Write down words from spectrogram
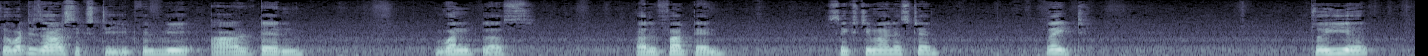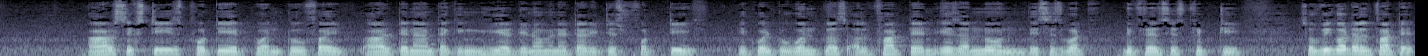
So what is R60 it will be R10 1 plus alpha 10 60 minus 10 right. So here R60 is 48.25 R10 I am taking here denominator it is 40 equal to 1 plus alpha 10 is unknown. This is what difference is 50 so we got alpha 10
